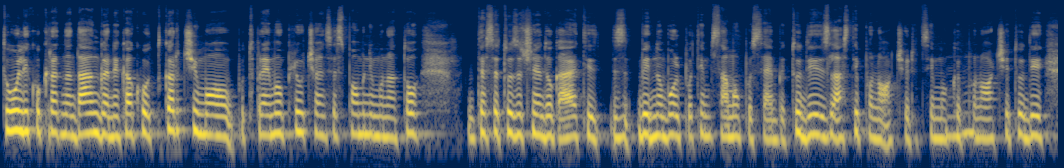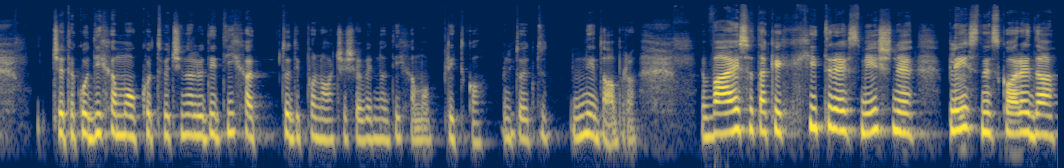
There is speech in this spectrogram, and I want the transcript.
toliko krat na dan ga nekako odkrčimo, podpremo pljuča in se spomnimo na to, da se to začne dogajati vedno bolj potem samo po sebi, tudi zlasti po noči. Recimo, mm -hmm. po noči tudi, če tako dihamo, kot večina ljudi diha, tudi po noči še vedno dihamo plitko in to je tudi ni dobro. Vaje so tako hitre, smešne, plesne, skoraj da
